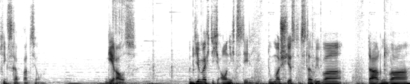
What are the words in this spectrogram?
Kriegsreparation. Geh raus. Und dir möchte ich auch nichts, Delhi. Du marschierst jetzt darüber, darüber,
